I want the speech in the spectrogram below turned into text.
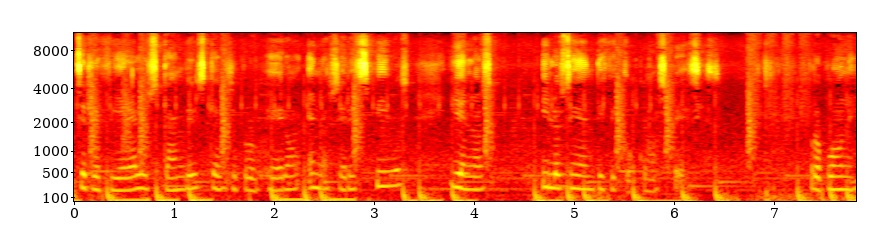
se refiere a los cambios que se produjeron en los seres vivos y, en los, y los identificó como especies. Propone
